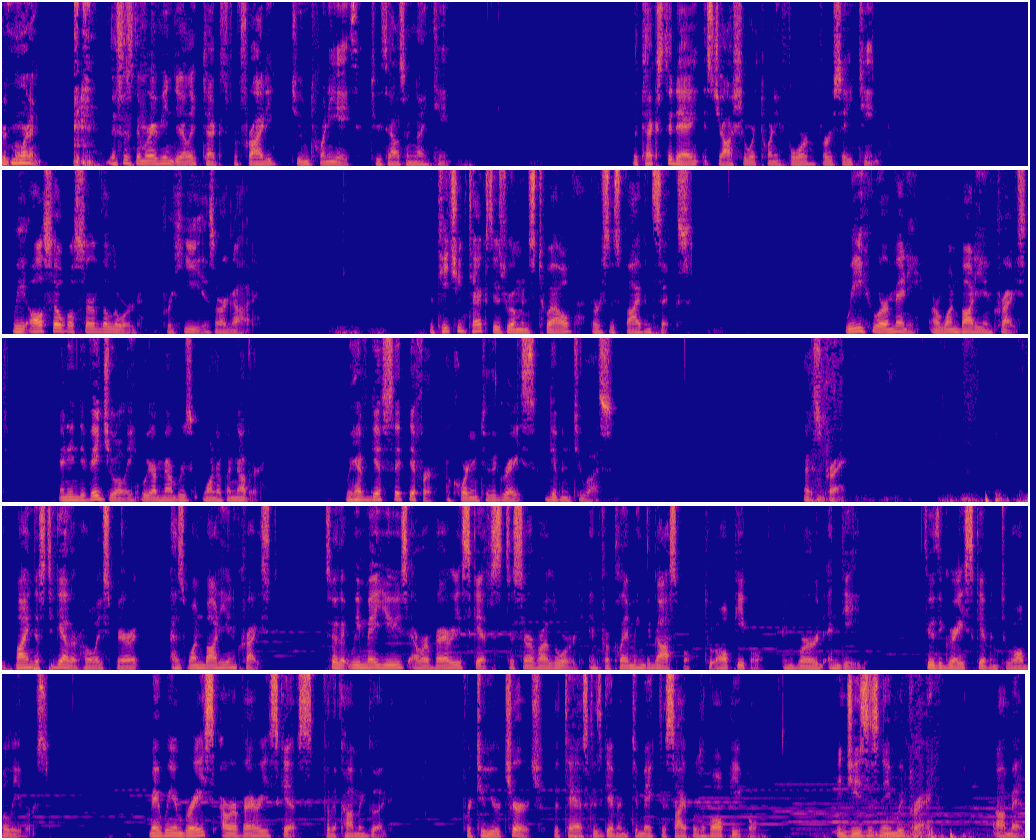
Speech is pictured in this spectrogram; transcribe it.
Good morning. this is the Moravian Daily Text for Friday, June 28th, 2019. The text today is Joshua 24, verse 18. We also will serve the Lord, for he is our God. The teaching text is Romans 12, verses 5 and 6. We who are many are one body in Christ, and individually we are members one of another. We have gifts that differ according to the grace given to us. Let us pray. Bind us together, Holy Spirit, as one body in Christ, so that we may use our various gifts to serve our Lord in proclaiming the gospel to all people in word and deed, through the grace given to all believers. May we embrace our various gifts for the common good for to your church the task is given to make disciples of all people. In Jesus' name we pray. Amen.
